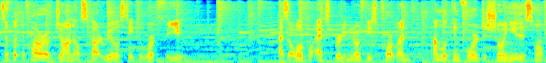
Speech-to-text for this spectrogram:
So put the power of John L. Scott Real Estate to work for you. As a local expert in Northeast Portland, I'm looking forward to showing you this home.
